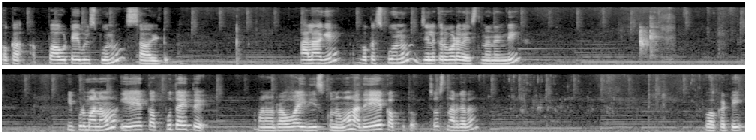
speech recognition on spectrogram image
ఒక పావు టేబుల్ స్పూను సాల్ట్. అలాగే ఒక స్పూను జీలకర్ర కూడా వేస్తున్నానండి. ఇప్పుడు మనం ఏ కప్పుతో అయితే మనం రవ్వ అయి తీసుకున్నామో అదే కప్పుతో చూస్తున్నారు కదా? ఒకటి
